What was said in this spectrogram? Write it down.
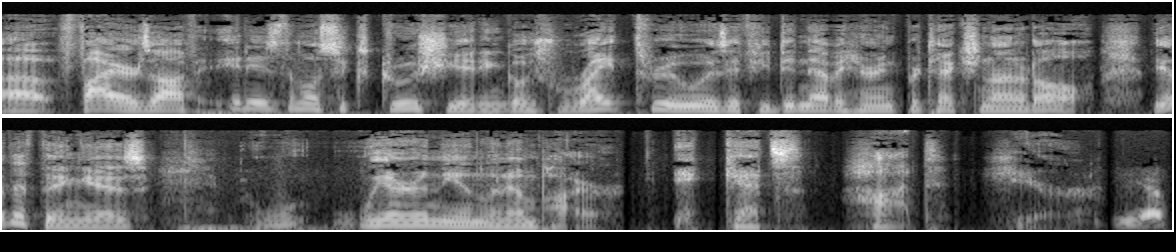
uh, fires off. It is the most excruciating. It goes right through as if you didn't have a hearing protection on at all. The other thing is we are in the Inland Empire. It gets hot here. Yep.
